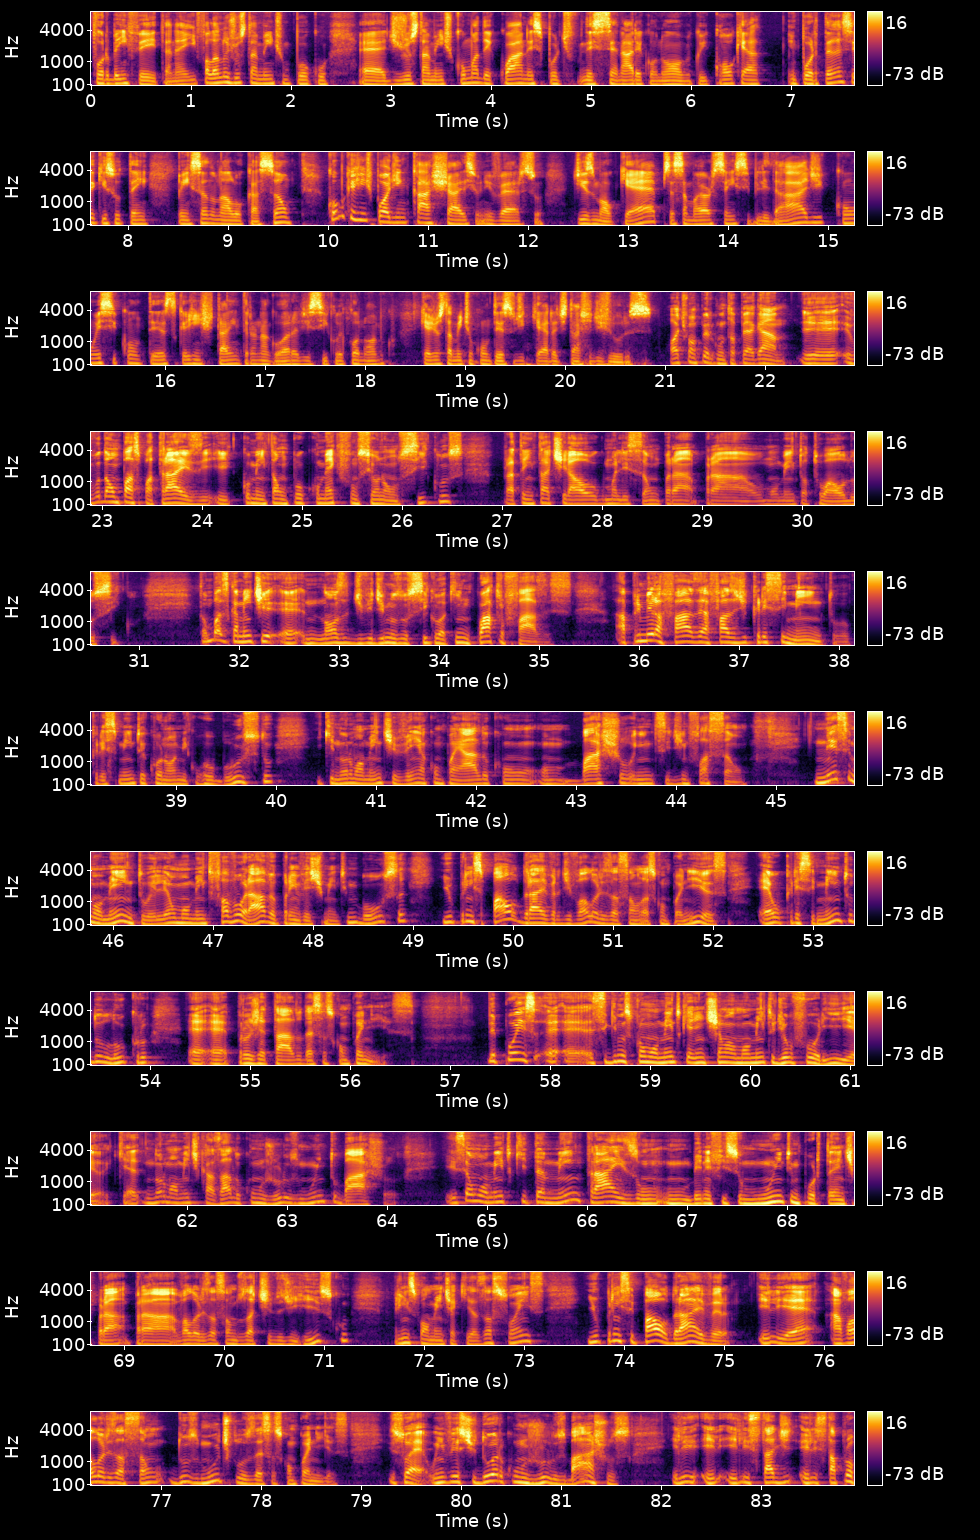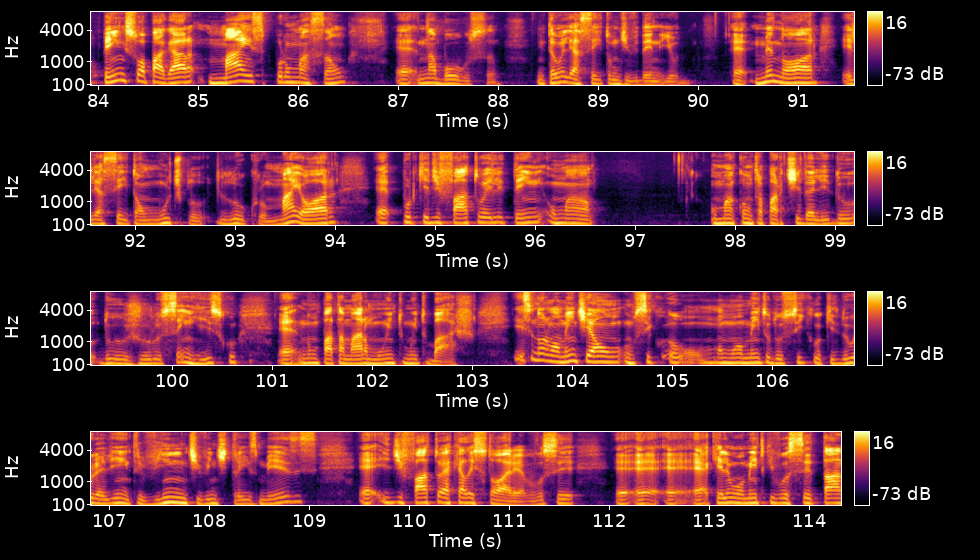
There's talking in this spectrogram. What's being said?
for bem feita, né? E falando justamente um pouco é, de justamente como adequar nesse, nesse cenário econômico e qual que é a importância que isso tem pensando na alocação, como que a gente pode encaixar esse universo de small caps, essa maior sensibilidade, com esse contexto que a gente está entrando agora de ciclo econômico, que é justamente um contexto de queda de taxa de juros? Ótima pergunta, PH. Eh, Eu vou dar um passo para trás e comentar um pouco como é que funcionam os ciclos para tentar tirar alguma lição para o momento atual do ciclo. Então, basicamente, eh, nós dividimos o ciclo aqui em quatro fases. A primeira fase é a fase de crescimento, o crescimento econômico robusto e que normalmente vem acompanhado com um baixo índice de inflação. Nesse momento, ele é um momento favorável para investimento em bolsa e o principal driver de valorização das companhias é o crescimento do lucro é, é, projetado dessas companhias. Depois, é, é, seguimos para um momento que a gente chama um momento de euforia, que é normalmente casado com juros muito baixos. Esse é um momento que também traz um, um benefício muito importante para a valorização dos ativos de risco, principalmente aqui as ações. E o principal driver ele é a valorização dos múltiplos dessas companhias. Isso é, o investidor com juros baixos, ele, ele, ele, está, ele está propenso a pagar mais por uma ação é, na bolsa. Então, ele aceita um dividend yield é, menor, ele aceita um múltiplo lucro maior, é, porque, de fato, ele tem uma uma contrapartida ali do, do juros sem risco é, num patamar muito, muito baixo. Esse normalmente é um, um, ciclo, um momento do ciclo que dura ali entre 20 e 23 meses, é, e de fato é aquela história, você... É, é, é, aquele momento que você está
